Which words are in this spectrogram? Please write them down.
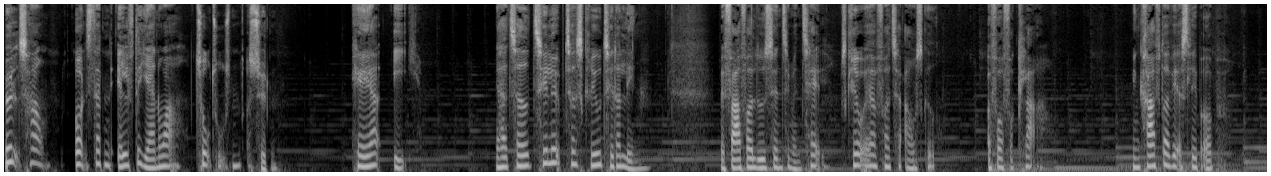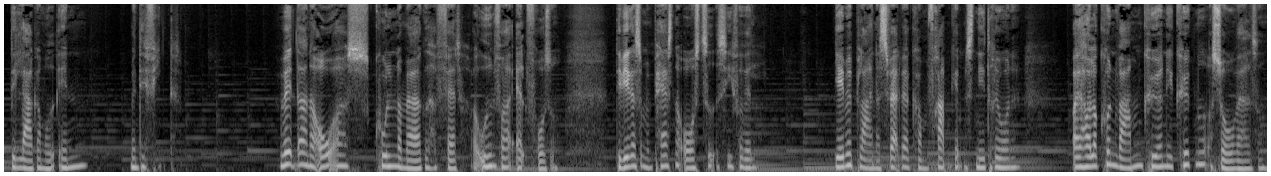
Bølshavn, onsdag den 11. januar 2017. Kære E. Jeg har taget tilløb til at skrive til dig længe. Med far for at lyde sentimental, skriver jeg for at tage afsked. Og for at forklare. Min kræfter er ved at slippe op. Det lakker mod enden, men det er fint. Vinteren er over os, kulden og mørket har fat, og udenfor er alt frosset. Det virker som en passende årstid at sige farvel. Hjemmeplejen er svært ved at komme frem gennem snedriverne, og jeg holder kun varmen kørende i køkkenet og soveværelset.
